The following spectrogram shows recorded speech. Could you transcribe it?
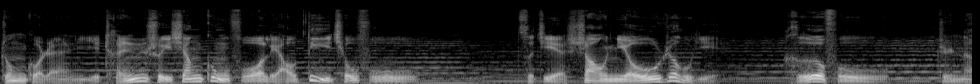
中国人以沉水香供佛，疗地球福，此皆烧牛肉也，何福之能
